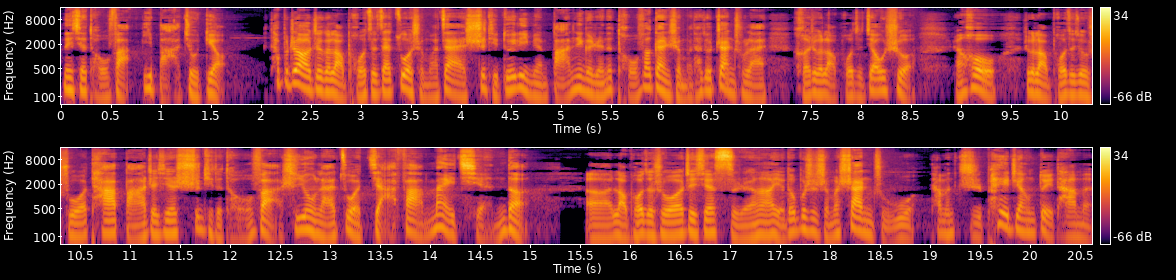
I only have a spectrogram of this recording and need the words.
那些头发一拔就掉。他不知道这个老婆子在做什么，在尸体堆里面拔那个人的头发干什么，他就站出来和这个老婆子交涉。然后这个老婆子就说，他拔这些尸体的头发是用来做假发卖钱的。呃，老婆子说，这些死人啊，也都不是什么善主，他们只配这样对他们。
